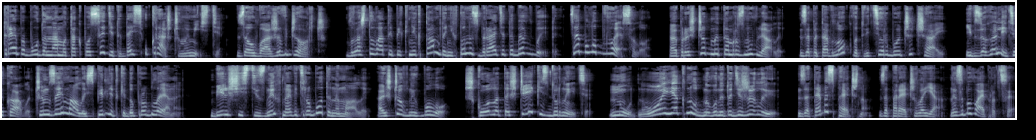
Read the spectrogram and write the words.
Треба буде нам отак посидіти десь у кращому місці, зауважив Джордж. Влаштувати пікнік там, де ніхто не збирається тебе вбити. Це було б весело. А про що б ми там розмовляли? запитав Локвот, відсьорбуючи чай. І взагалі цікаво, чим займались підлітки до проблеми. Більшість із них навіть роботи не мали. А що в них було? Школа та ще якісь дурниці? Нудно, ой, як нудно вони тоді жили. Зате безпечно, заперечила я. Не забувай про це.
